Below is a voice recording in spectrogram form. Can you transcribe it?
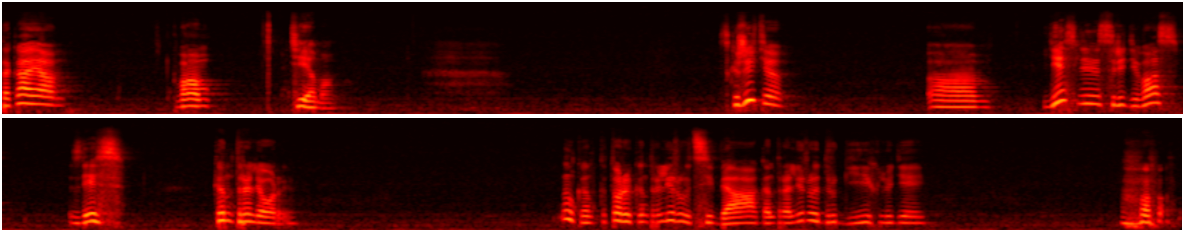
такая к вам тема. Скажите, э, есть ли среди вас здесь контролеры? Ну, которые контролируют себя, контролируют других людей.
